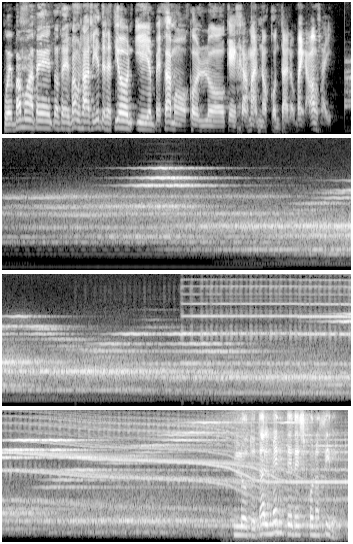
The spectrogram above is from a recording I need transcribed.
Pues vamos a hacer entonces, vamos a la siguiente sección y empezamos con lo que jamás nos contaron. Venga, vamos ahí. Lo totalmente desconocido.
